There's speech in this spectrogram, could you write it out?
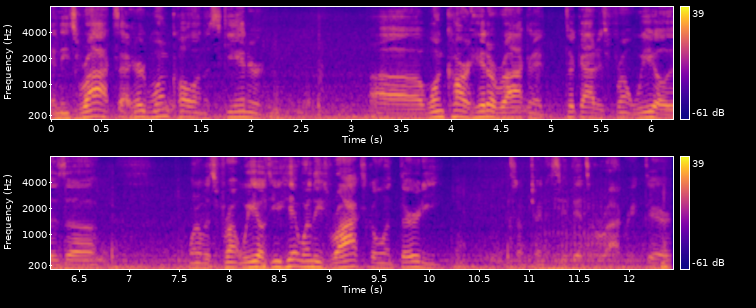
And these rocks, I heard one call on the scanner. Uh, one car hit a rock and it took out his front wheel. Is uh, one of its front wheels. You hit one of these rocks going 30. So I'm trying to see if that's a rock right there.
